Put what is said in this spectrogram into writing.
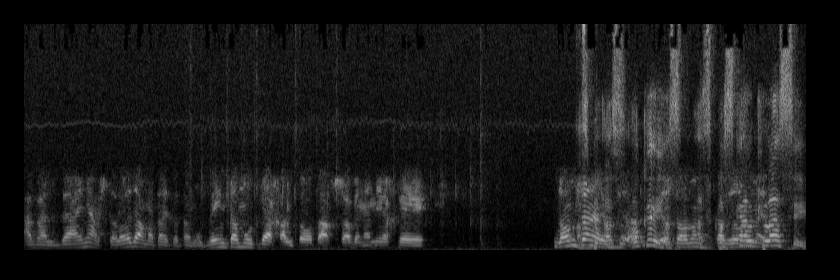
אבל זה העניין, שאתה לא יודע מתי אתה תמות, ואם תמות ואכלת אותה עכשיו, ונניח, אה, לא אז, משנה, אז אוקיי, אז, לא אז במצוקה, זה לא פסקל אומר. קלאסי.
